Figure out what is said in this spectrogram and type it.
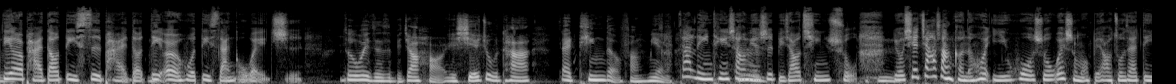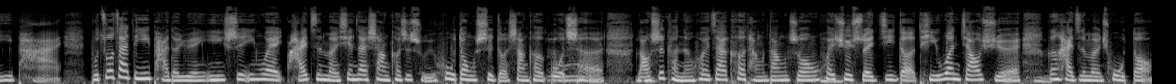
第二排到第四排的第二或第三个位置。这个位置是比较好，也协助他在听的方面，在聆听上面是比较清楚。有些家长可能会疑惑说，为什么不要坐在第一排？不坐在第一排的原因，是因为孩子们现在上课是属于互动式的上课过程，老师可能会在课堂当中会去随机的提问教学，跟孩子们互动。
